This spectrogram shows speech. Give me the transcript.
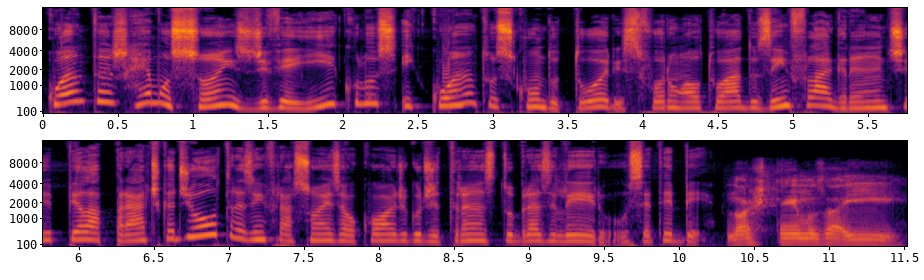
quantas remoções de veículos e quantos condutores foram autuados em flagrante pela prática de outras infrações ao Código de Trânsito Brasileiro, o CTB? Nós temos aí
